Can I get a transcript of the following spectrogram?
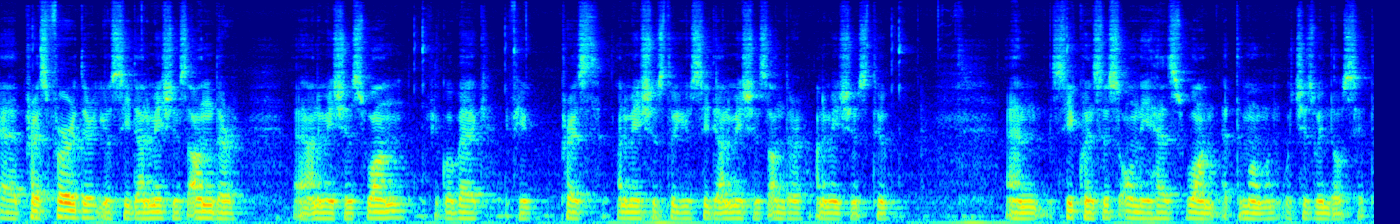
uh, press further you'll see the animations under uh, animations 1 if you go back if you press animations 2 you see the animations under animations 2 and sequences only has one at the moment which is Windows sit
